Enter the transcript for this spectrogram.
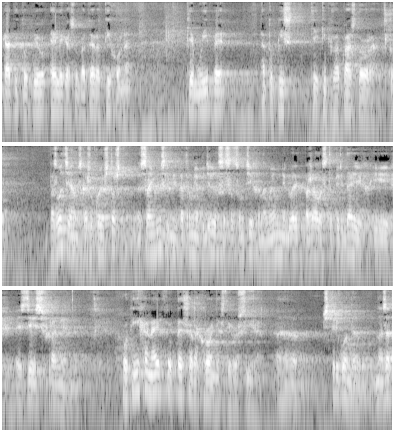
κάτι το οποίο έλεγα στον πατέρα Τύχωνα και μου είπε να το πεις και εκεί που θα πας τώρα. Αυτό. Позвольте я вам скажу кое-что что- своими мыслями, которыми я поделился с отцом Тихоном. И он мне говорит, пожалуйста, передай их и здесь, в храме. Ότι είχα να έρθω τέσσερα χρόνια στη Ρωσία Э, Четыре года назад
